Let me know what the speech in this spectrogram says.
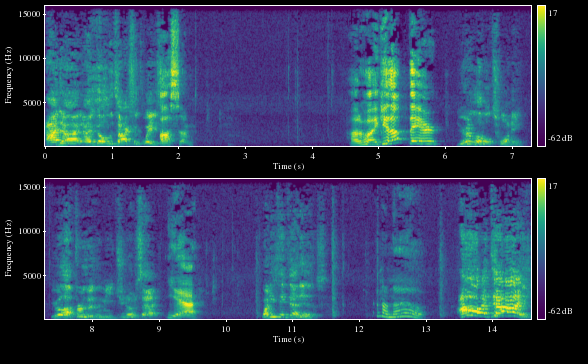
I died. I fell in the toxic waste. Awesome. How do I get up there? You're at level 20. You're a lot further than me. Did you notice that? Yeah. Why do you think that is? I don't know. Oh, I died!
